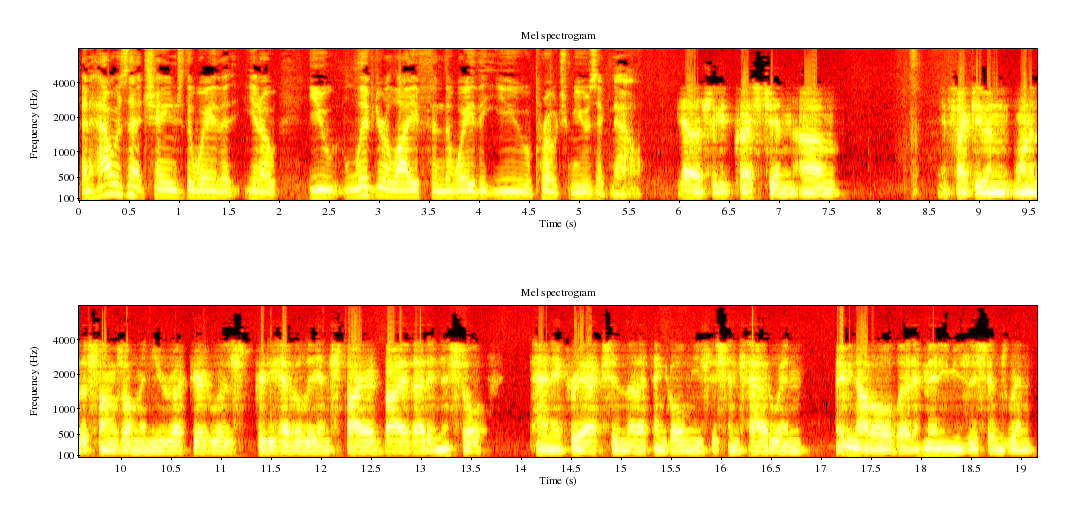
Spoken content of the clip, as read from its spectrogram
and how has that changed the way that you know you live your life and the way that you approach music now? Yeah, that's a good question. Um, in fact, even one of the songs on the new record was pretty heavily inspired by that initial panic reaction that I think all musicians had when, maybe not all, but many musicians when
